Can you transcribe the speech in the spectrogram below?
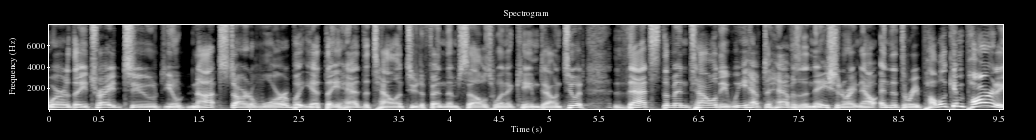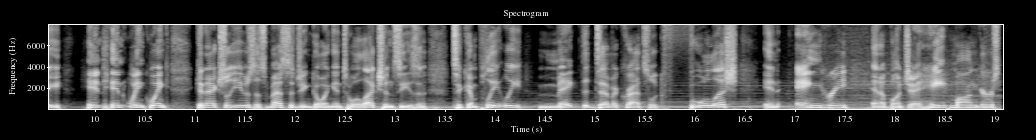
where they tried to, you know, not start a war, but yet they had the talent to defend themselves when it came down to it. That's the mentality we have to have as a nation right now, and that the Republican Party, hint, hint, wink, wink, can actually use as messaging going into election season to completely make the Democrats look foolish and angry and a bunch of hate mongers,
